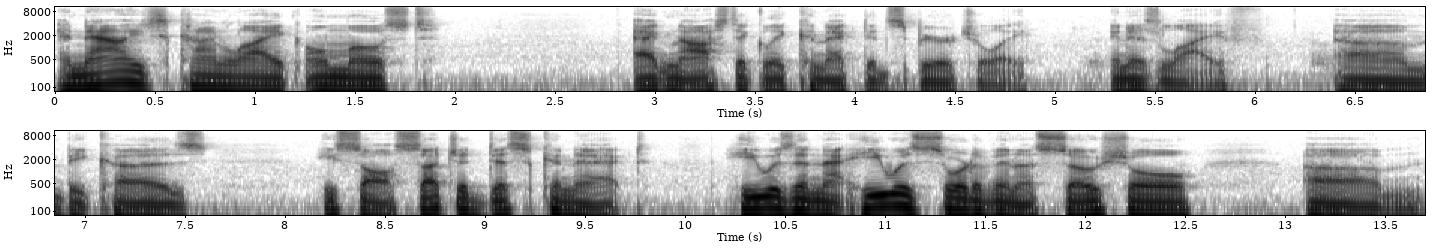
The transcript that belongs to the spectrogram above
And now he's kind of like almost agnostically connected spiritually in his life um, because he saw such a disconnect. He was in that. He was sort of in a social um,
